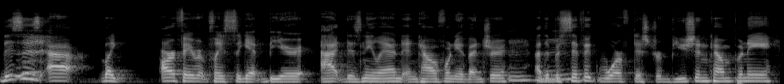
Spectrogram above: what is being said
This is at like our favorite place to get beer at Disneyland and California Adventure at the Pacific Wharf Distribution Company.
